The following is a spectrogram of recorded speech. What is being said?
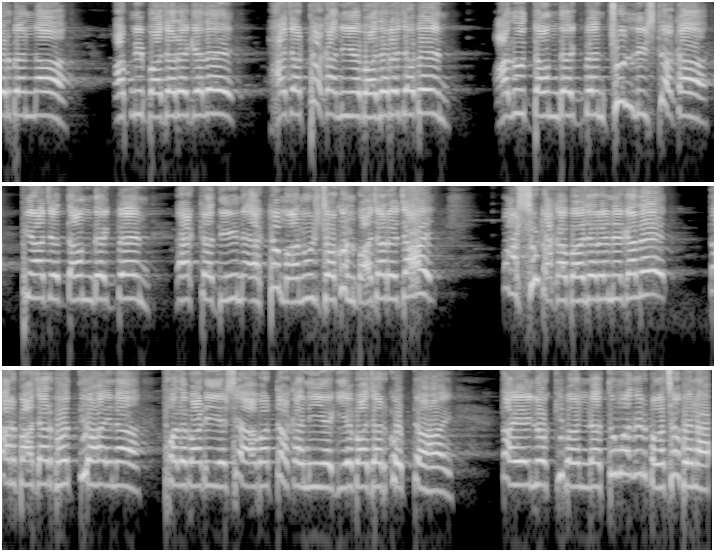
করবেন না। আপনি বাজারে গেলে হাজার টাকা নিয়ে বাজারে যাবেন। আলুর দাম দেখবেন চল্লিশ টাকা, পেঁয়াজের দাম দেখবেন। একটা দিন একটা মানুষ যখন বাজারে যায় পাঁচশো টাকা বাজারে এনে গেলে তার বাজার ভর্তি হয় না। ফলে বাড়ি এসে আবার টাকা নিয়ে গিয়ে বাজার করতে হয়। তাই এই লক্ষ্মী ভাণ্ডার তোমাদের বাঁচাবে না।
